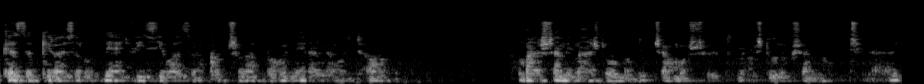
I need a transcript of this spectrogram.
kezdett kirajzolódni egy vízió azzal kapcsolatban, hogy mi lenne, hogyha ha már semmi más dolgom nincsen most, sőt, nem is tudok semmit csinálni,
